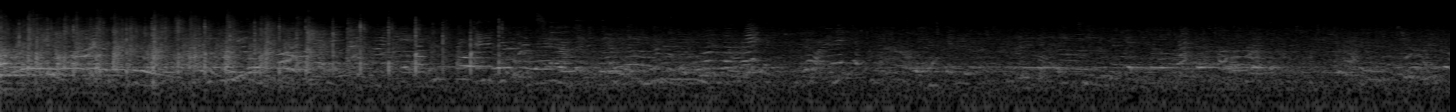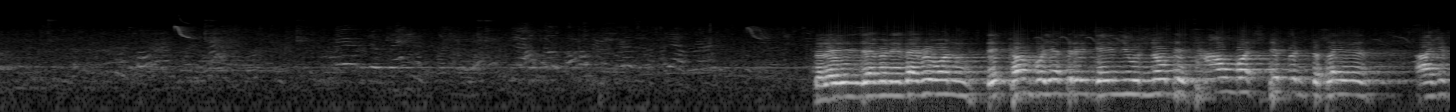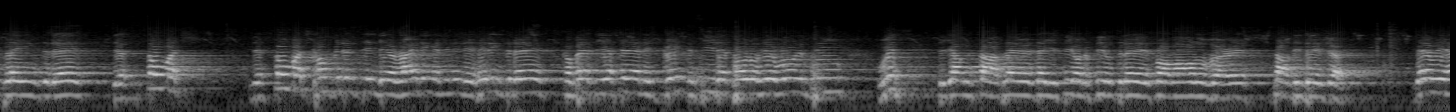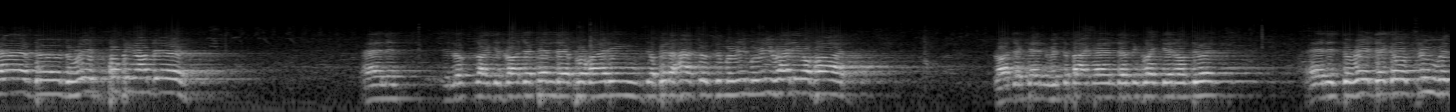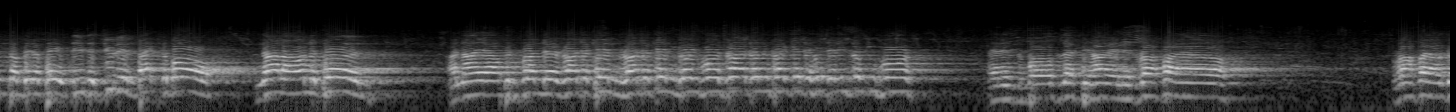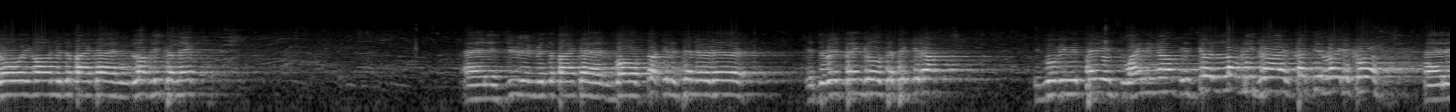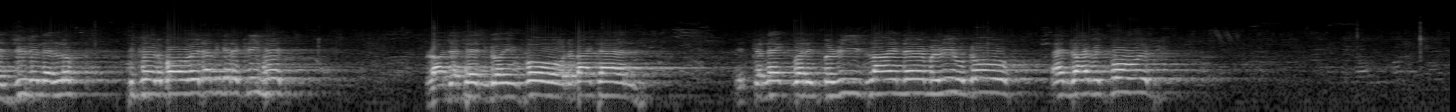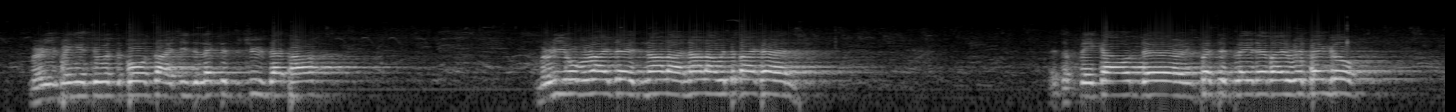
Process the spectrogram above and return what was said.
So ladies and gentlemen, if everyone did come for yesterday's game, you would notice how much difference the players are playing today. There's so much, there's so much confidence in their riding and in their hitting today compared to yesterday, and it's great to see that Polo here will improve with the young star players that you see on the field today from all over Southeast Asia. There we have the, the race popping out there, and it, it looks like it's Raja Ken there providing a bit of hassle to Marie. Marie riding off hard. Roger Ken with the backhand doesn't quite get onto it. And it's the red that goes through with some bit of pace. These are Julian backs the ball. Nala on the turn. Anaya up in front there. Roger Ken. Roger Ken going for a drive. Doesn't quite get the hit that he's looking for. And it's the ball's left behind. It's Raphael. Raphael going on with the backhand. Lovely connect. And it's Julian with the backhand. Ball stuck in the center there. It's the Red Bengals that pick it up. He's moving with pace, winding up. He's got a lovely drive, cuts it right across. And it's Julian that looks to clear the ball away, doesn't get a clean hit. Raja Ken going forward, the backhand. It connects, but it's Marie's line there. Marie will go and drive it forward. Marie bringing it towards the ball side. She's elected to choose that path. Marie overrides there. It's Nala. Nala with the backhand. A fake out there, impressive play there by the Red Bengal.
